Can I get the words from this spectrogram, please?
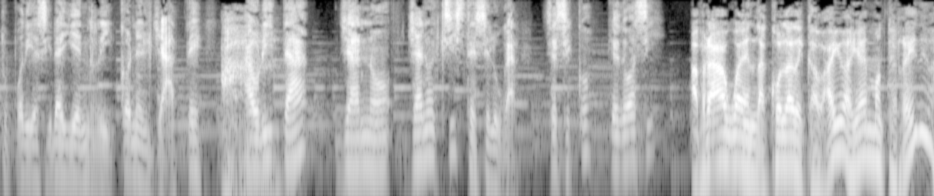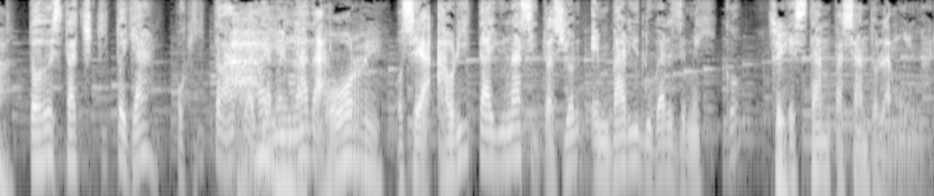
Tú podías ir ahí en rico, en el yate. Ah. Ahorita ya no, ya no existe ese lugar. Se secó, quedó así. ¿Habrá agua en la cola de caballo allá en Monterrey, diva? Todo está chiquito ya, poquito agua, ya no hay nada. torre. O sea, ahorita hay una situación en varios lugares de México Sí. que están pasándola muy mal.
